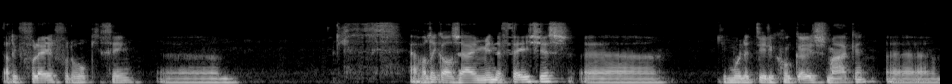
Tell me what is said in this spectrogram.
dat ik volledig voor de hokje ging. Ja, wat ik al zei, minder feestjes je moet natuurlijk gewoon keuzes maken. Ehm,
